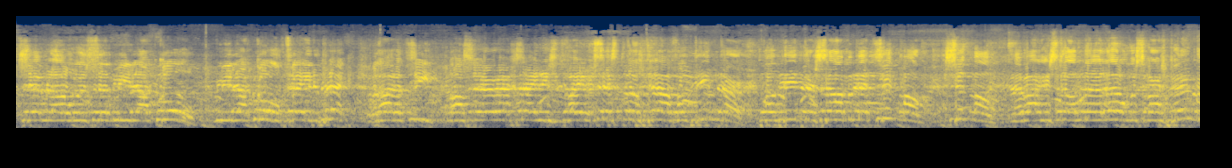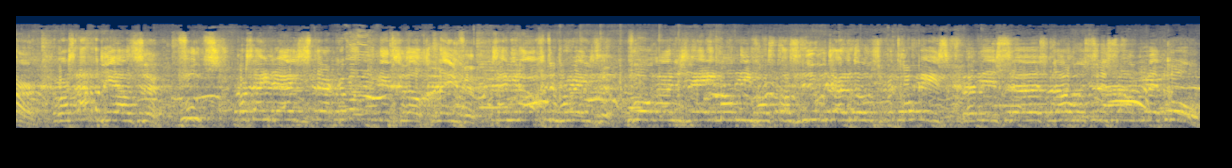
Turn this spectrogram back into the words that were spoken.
Sam Lauwensen, Mila Kool. Mila tweede plek. We gaan het zien. Als ze er weg zijn is het 65 graden van Dinter. Van Dinter samen met Sutman. Sutman. En waar is dan uh, Laurens? Waar is Beukmer? Waar is Adriaanse? Voets. Waar zijn de ijzersterke mannen zijn hier naar achter verwezen. Vooraan is er één man die vast als het uit het doosje betrokken is. Het is uh, samen met Kool.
